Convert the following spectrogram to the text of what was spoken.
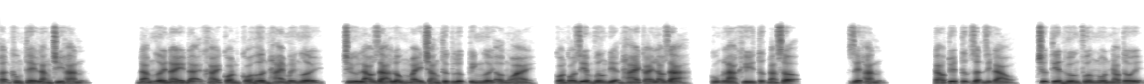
hận không thể lăng trì hắn đám người này đại khái còn có hơn hai mươi người, trừ lao giả lông mày trắng thực lực kinh người ở ngoài, còn có diêm vương điện hai cái lao giả, cũng là khí tức đáng sợ. Giết hắn. Cao tuyết tức giận giết đạo trước tiên hướng phương nôn nào tới.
